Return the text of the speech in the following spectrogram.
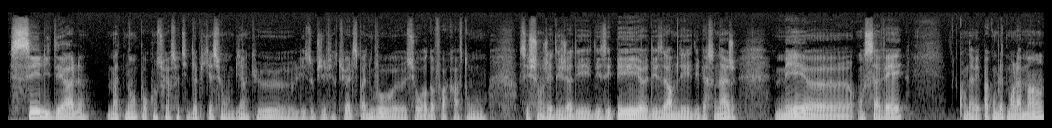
c'est l'idéal maintenant pour construire ce type d'application. Bien que les objets virtuels, c'est pas nouveau. Sur World of Warcraft, on s'échangeait déjà des, épées, des armes, des, personnages, mais on savait qu'on n'avait pas complètement la main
